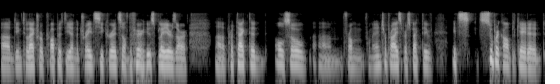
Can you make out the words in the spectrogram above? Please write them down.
uh, the intellectual property and the trade secrets of the various players are uh, protected also um, from from an enterprise perspective it's, it's super complicated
